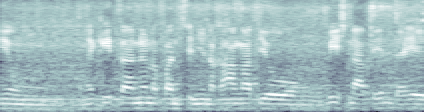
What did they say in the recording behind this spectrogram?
Yun, yung nakita nyo, napansin nyo, nakaangat yung base natin dahil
